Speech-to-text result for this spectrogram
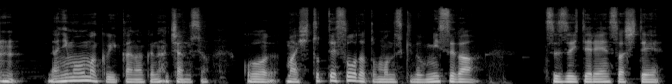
何もうまくいかなくなっちゃうんですよ。こう、まあ人ってそうだと思うんですけど、ミスが続いて連鎖して、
